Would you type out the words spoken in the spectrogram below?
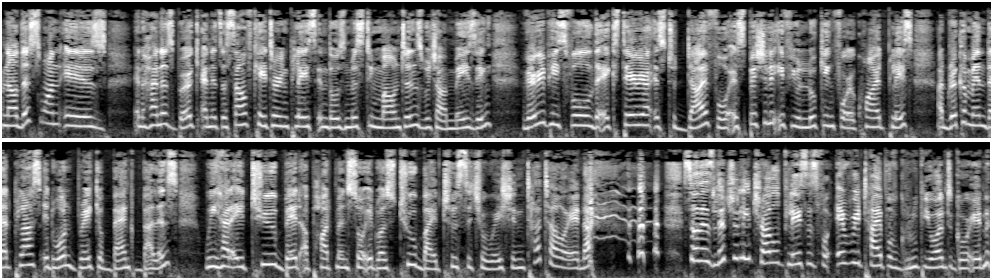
Now, this one is in Haenertsburg and it's a self catering place in those misty mountains, which are amazing. Very peaceful. The exterior is to die for, especially if you're looking for a quiet place. I'd recommend that. Plus, it won't break your bank balance. We had a two bed apartment, so it was two by two situation. Tata. So there's literally travel places for every type of group you want to go in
